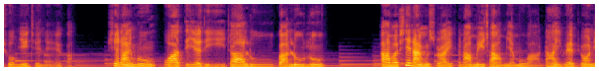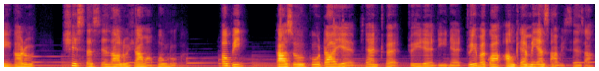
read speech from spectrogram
ချုံမြိန်ခြင်းတယ်ကွာဖြစ်နိုင်မှုဟိုကတရက်တီဒါလူကွာလူလူ အာမဖြစ်နိုင်ဘူးဆိုတာကြီးခဏမေ့ထားအောင်မြတ်မှုပါဒါကြီးပဲပြောနေငါတို့ရှေ့ဆက်စဉ်းစားလို့ရမှာမဟုတ်လို့ပါဟုတ်ပြီဒါဆိုကိုတရဲ့ဖြန့်ထွက်တွေးတဲ့ဒီနဲ့တွေးမကွာအောင်ခံမရစပြီးစဉ်းစား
